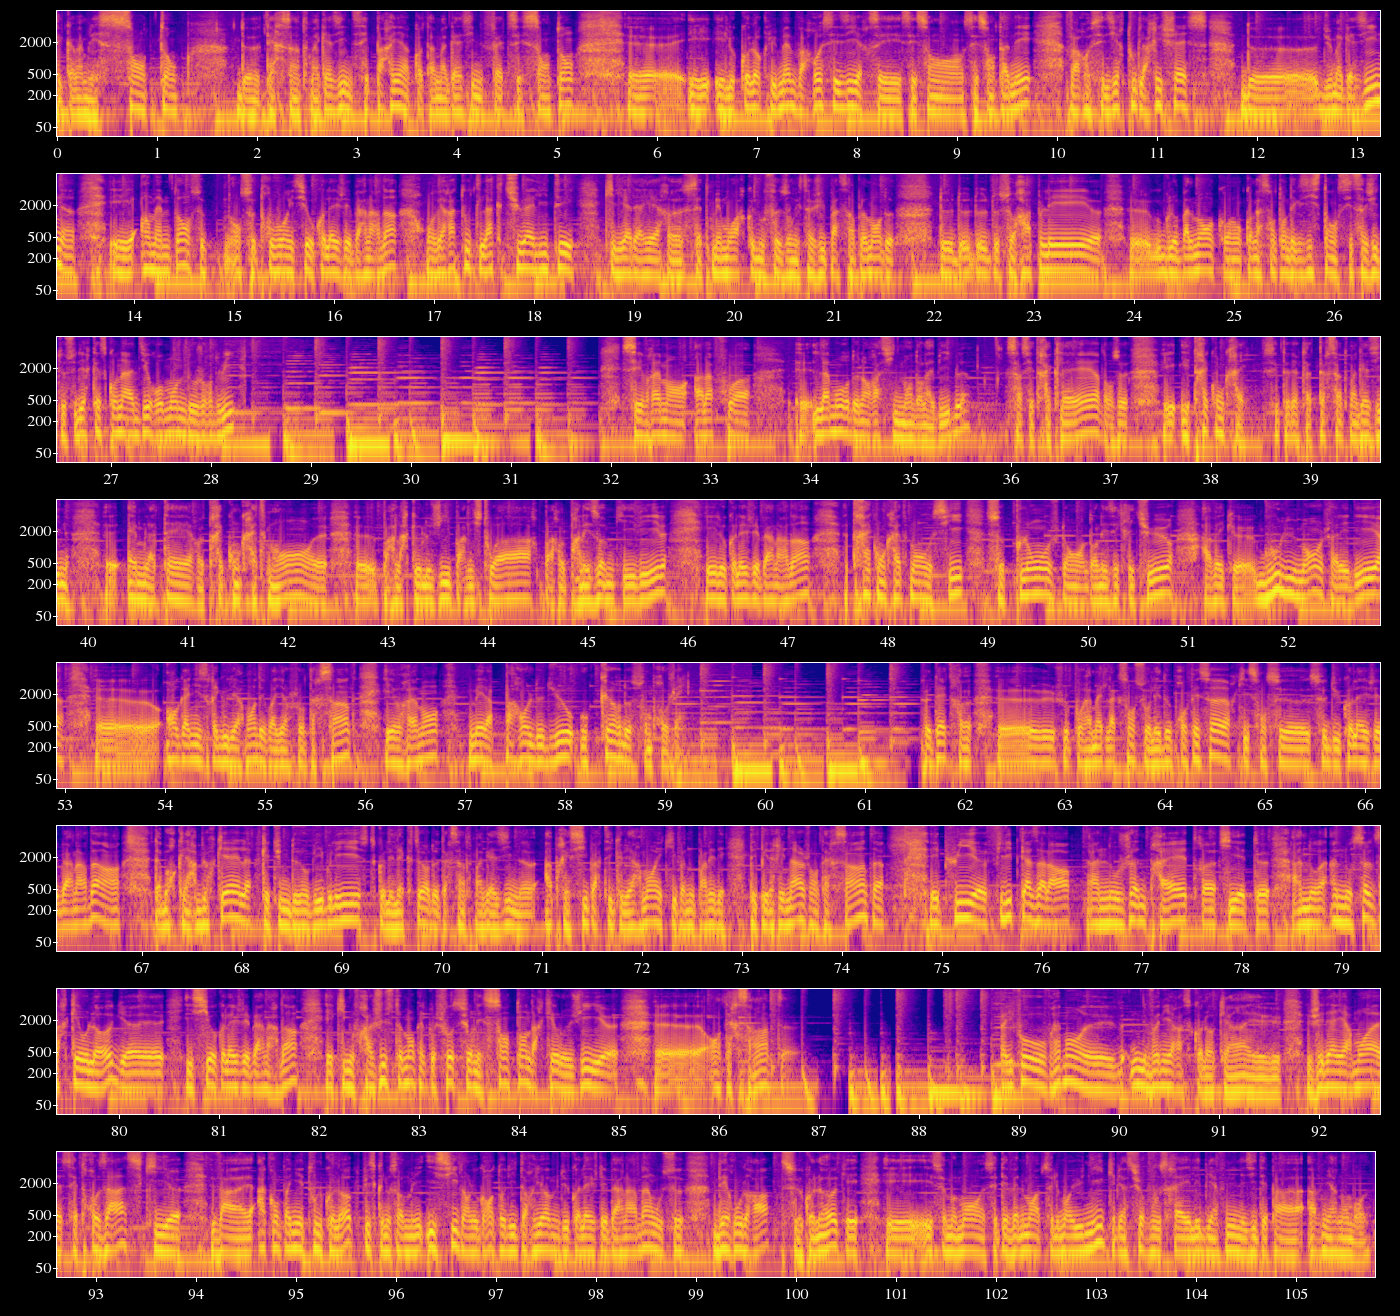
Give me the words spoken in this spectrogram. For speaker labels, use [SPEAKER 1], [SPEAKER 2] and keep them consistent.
[SPEAKER 1] c'est quand même les 100 ans de Terre Sainte Magazine. C'est pas rien quand un magazine fête ses 100 ans. Euh, et, le colloque lui-même va ressaisir ces, ces, 100, ces 100 années, va ressaisir toute la richesse du magazine. Et en même temps, en se, trouvant ici au Collège des Bernardins, on verra toute l'actualité qu'il y a derrière euh, cette mémoire que nous faisons. Il ne s'agit pas simplement de, se rappeler euh, globalement qu'on a 100 ans d'existence. Il s'agit de se dire qu'est-ce qu'on a à dire au monde d'aujourd'hui. C'est vraiment à la fois euh, l'amour de l'enracinement dans la Bible, ça c'est très clair euh, et, très concret. C'est-à-dire que la Terre Sainte Magazine euh, aime la Terre très concrètement, par l'archéologie, par l'histoire, par, les hommes qui y vivent. Et le Collège des Bernardins, très concrètement aussi, se plonge dans, dans les Écritures avec goulûment, j'allais dire, organise régulièrement des voyages en Terre Sainte et vraiment met la parole de Dieu au cœur de son projet. Peut-être euh, je pourrais mettre l'accent sur les deux professeurs qui sont ceux, du collège des Bernardins. Hein. D'abord Claire Burkel, qui est une de nos biblistes, que les lecteurs de Terre Sainte Magazine apprécient particulièrement et qui va nous parler des, pèlerinages en Terre Sainte. Et puis euh, Philippe Casala, un de nos jeunes prêtres, qui est euh, un, de nos seuls archéologues ici au collège des Bernardins et qui nous fera justement quelque chose sur les 100 ans d'archéologie en Terre Sainte. Bah, il faut vraiment euh, venir à ce colloque. Hein, euh, j'ai derrière moi cette rosace qui euh, va accompagner tout le colloque puisque nous sommes ici dans le grand auditorium du Collège des Bernardins où se déroulera ce colloque et, ce moment, cet événement absolument unique. Bien sûr, vous serez les bienvenus, n'hésitez pas à venir nombreux.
